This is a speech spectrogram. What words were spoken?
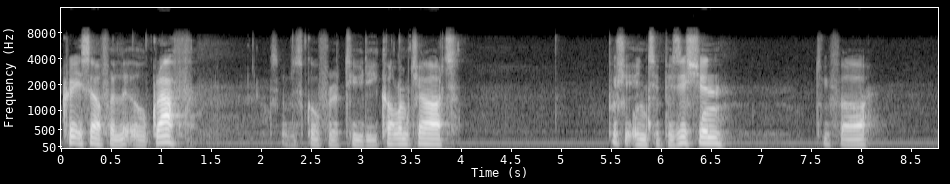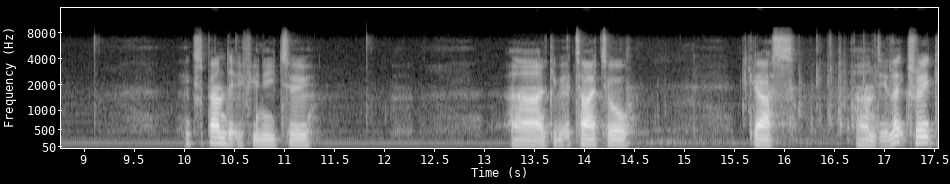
Create yourself a little graph. So just go for a 2d column chart push it into position too far. Expand it if you need to and give it a title gas and electric.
